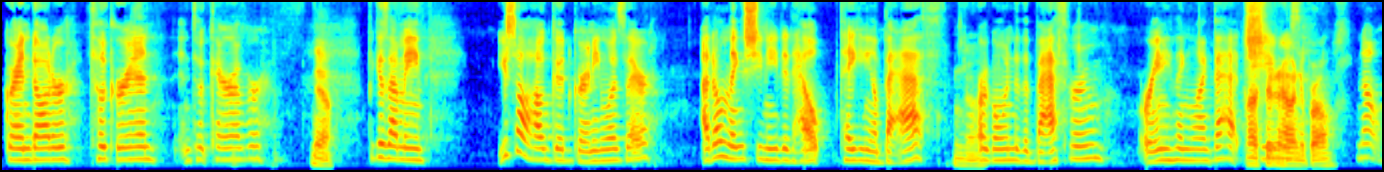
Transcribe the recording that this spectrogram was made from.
granddaughter took her in and took care of her. Yeah. Because I mean, you saw how good Granny was there. I don't think she needed help taking a bath No. or going to the bathroom or anything like that. No, she didn't have any problems. No.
